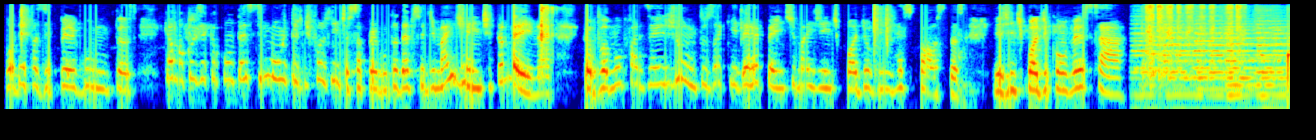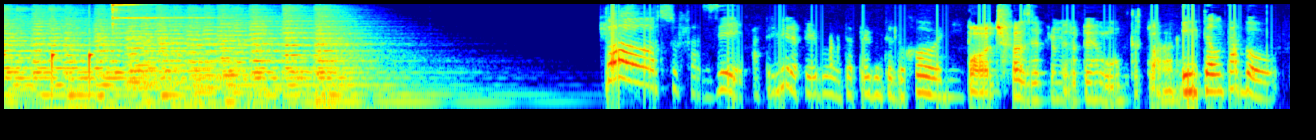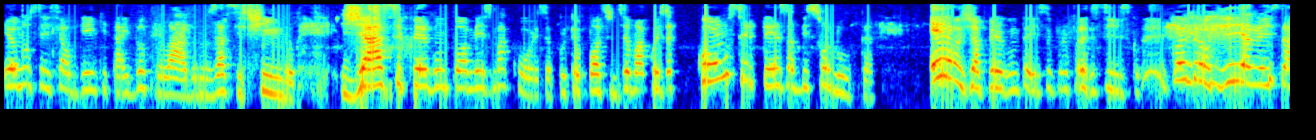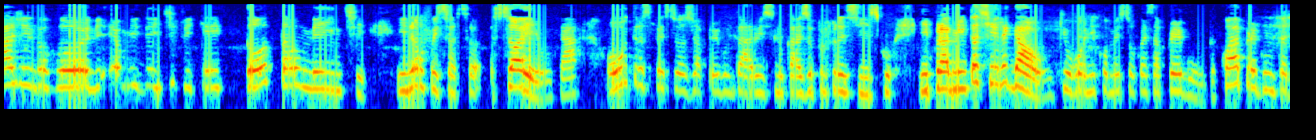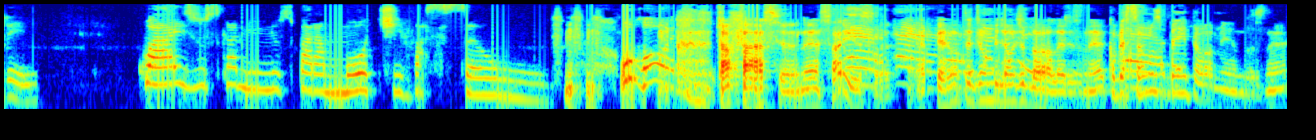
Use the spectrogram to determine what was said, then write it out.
poder fazer perguntas, que é uma coisa que acontece muito. A gente falou, gente, essa pergunta deve ser de mais gente também, né? Então vamos fazer juntos aqui, de repente, mais gente pode ouvir respostas e a gente pode conversar. Posso fazer a primeira pergunta, a pergunta do Rony? Pode fazer a primeira pergunta, claro. Então tá bom. Eu não sei se alguém que está aí do outro lado nos assistindo já se perguntou a mesma coisa, porque eu posso dizer uma coisa com certeza absoluta. Eu já perguntei isso para o Francisco. Quando eu vi a mensagem do Rony, eu me identifiquei totalmente. E não fui só, só, só eu, tá? Outras pessoas já perguntaram isso, no caso, para o Francisco. E para mim tá achei legal que o Rony começou com essa pergunta. Qual é a pergunta dele? Quais os caminhos para a motivação? O Rony. Tá fácil, né? Só é, isso. É, é pergunta de um milhão de dólares, né? Começamos é, bem, pelo menos, né?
